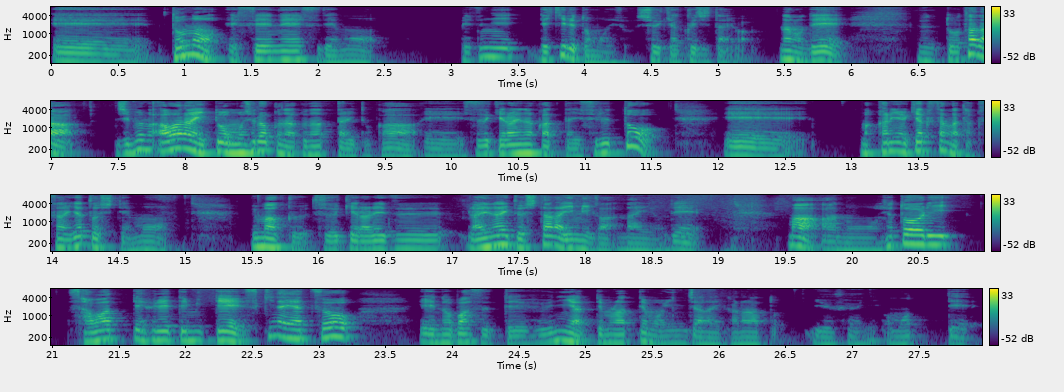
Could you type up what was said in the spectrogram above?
えー、どの SNS でも別にできると思うんですよ。集客自体は。なので、うんと、ただ、自分が合わないと面白くなくなったりとか、えー、続けられなかったりすると、えー、まあ、仮にお客さんがたくさんいたとしても、うまく続けられず、られないとしたら意味がないので、まあ、あの、一通り触って触れてみて、好きなやつを伸ばすっていう風にやってもらってもいいんじゃないかなという風に思って、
